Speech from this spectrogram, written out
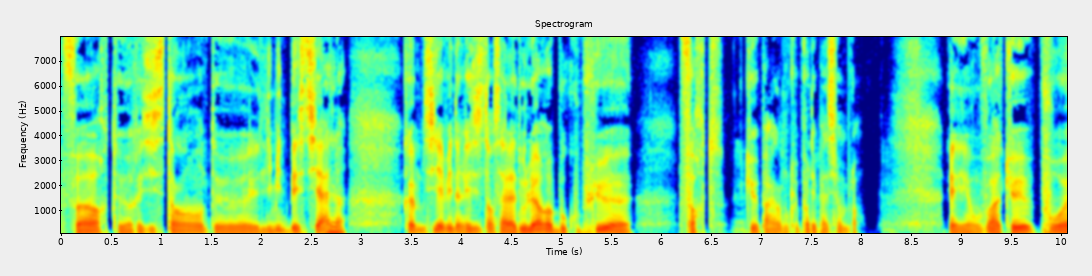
fortes, résistantes, euh, limite bestiales, comme s'il y avait une résistance à la douleur beaucoup plus forte que, par exemple, que pour les patients blancs. Et on voit que pour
